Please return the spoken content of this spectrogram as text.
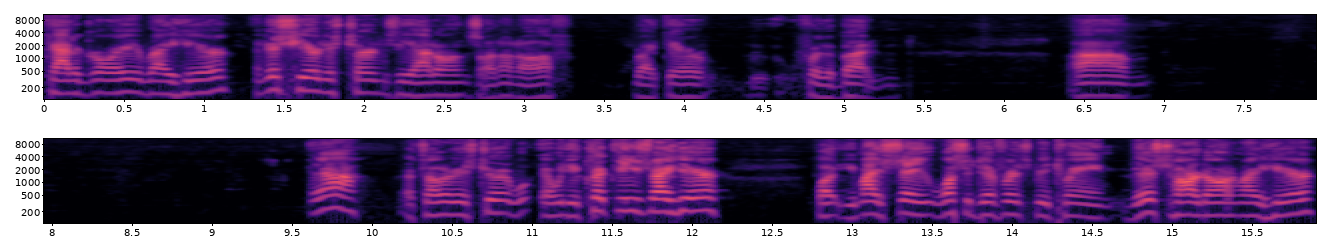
category right here. And this here just turns the add-ons on and off right there for the button. Um, yeah, that's all there is to it. And when you click these right here, what you might say, what's the difference between this hard on right here?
